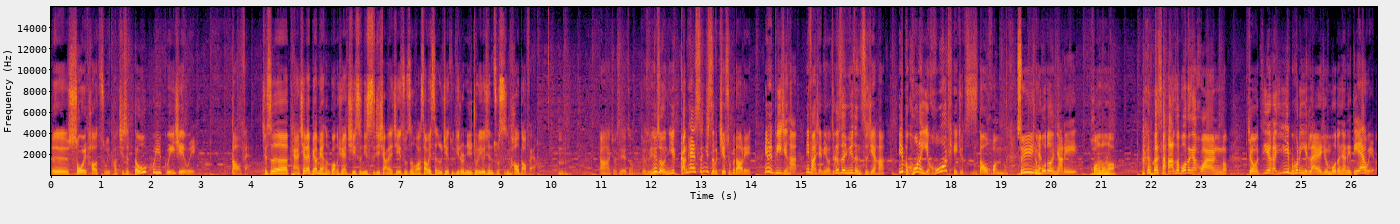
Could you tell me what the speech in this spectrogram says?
呃说一套做一套，其实都可以归结为倒饭。就是看起来表面很光鲜，其实你实际下来接触之后啊，稍微深入接触滴点儿，你就觉得有些人做事情好倒饭啊。嗯啊，就是这种，就是有时候你刚开始你是接触不到的，因为毕竟哈，你发现没有，这个人与人之间哈，你不可能一火贴就直捣黄龙，所以就摸到人家的黄龙了，不啥子摸到人家黄龙，就你还你不可能一来就摸到人家的点位了，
